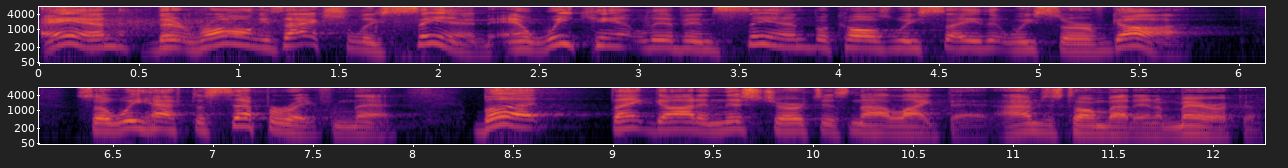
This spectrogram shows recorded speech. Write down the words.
and that wrong is actually sin, and we can't live in sin because we say that we serve God. So we have to separate from that. But thank God in this church it's not like that. I'm just talking about in America.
